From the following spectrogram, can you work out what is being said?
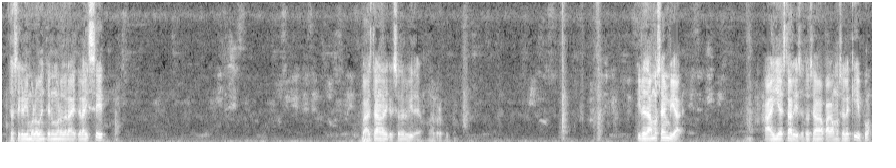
Entonces seguimos los 20 números de la, de la ICID. Va a estar en la descripción del video, no se preocupen. Y le damos a enviar. Ahí ya está listo. Entonces apagamos el equipo.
